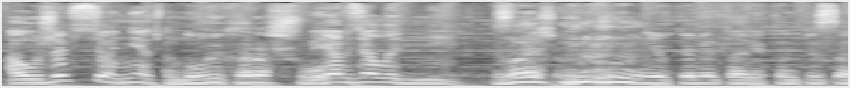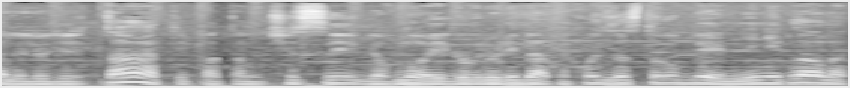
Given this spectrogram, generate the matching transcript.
А уже все, нету. Ну и хорошо. Я взял одни. Знаешь, мне в комментариях там писали люди, да, типа там часы, говно. Я говорю, ребята, хоть за 100 рублей, мне не главное,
